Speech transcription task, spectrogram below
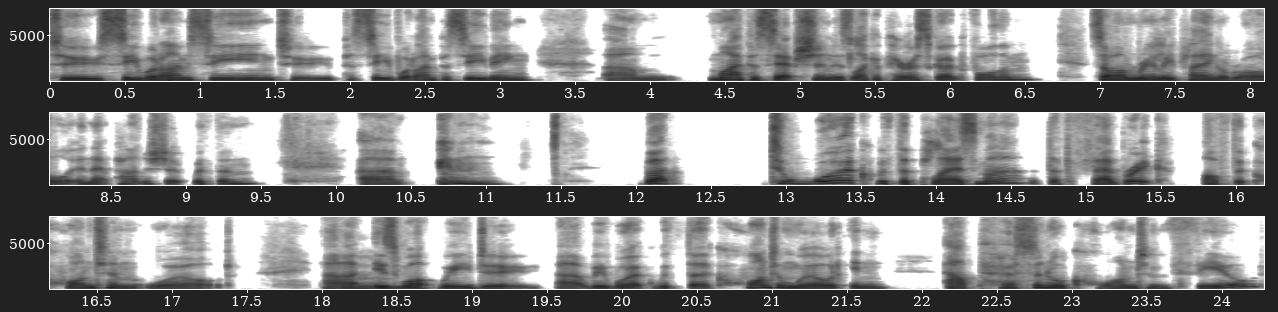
to see what I'm seeing, to perceive what I'm perceiving. Um, my perception is like a periscope for them. So I'm really playing a role in that partnership with them. Um, but to work with the plasma, the fabric of the quantum world, uh, mm. is what we do. Uh, we work with the quantum world in our personal quantum field,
